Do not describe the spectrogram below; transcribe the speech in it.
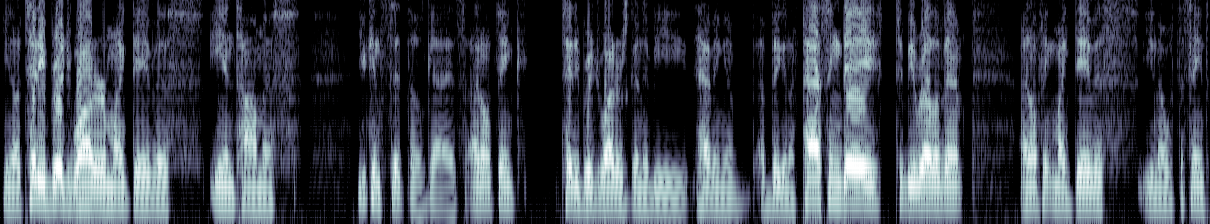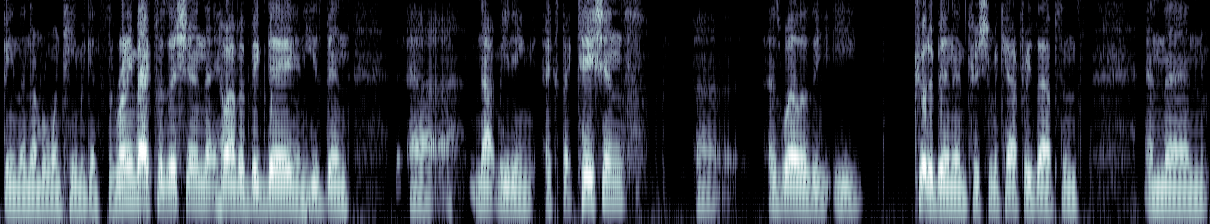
you know Teddy Bridgewater, Mike Davis, Ian Thomas. You can sit those guys. I don't think Teddy Bridgewater is going to be having a, a big enough passing day to be relevant. I don't think Mike Davis, you know, with the Saints being the number one team against the running back position, that he'll have a big day, and he's been uh, not meeting expectations uh, as well as he, he, could have been in Christian McCaffrey's absence. And then,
